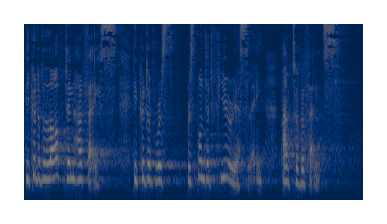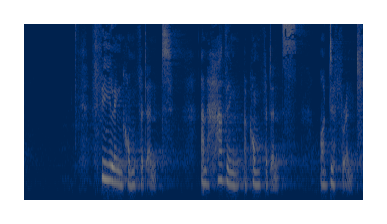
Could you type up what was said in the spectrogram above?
He could have laughed in her face. He could have res- responded furiously out of offense feeling confident and having a confidence are different.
